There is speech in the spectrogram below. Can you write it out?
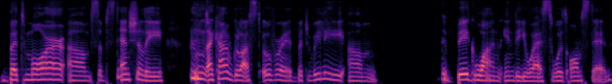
but more um, substantially, I kind of glossed over it, but really, um, the big one in the US was Olmstead.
